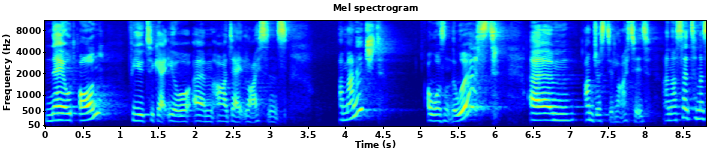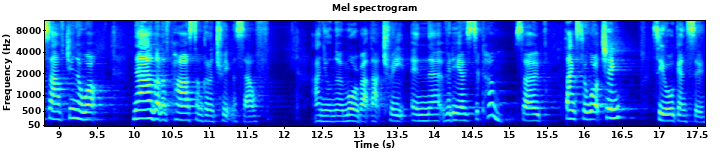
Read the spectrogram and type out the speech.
nailed on for you to get your um, R-Date license. I managed. I wasn't the worst. Um, I'm just delighted. And I said to myself, do you know what? Now that I've passed, I'm going to treat myself. And you'll know more about that treat in uh, videos to come. So thanks for watching. See you all again soon.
